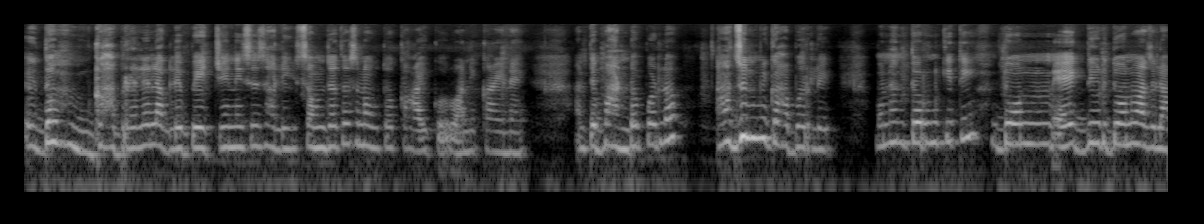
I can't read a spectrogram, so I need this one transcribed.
एकदम घाबरायला लागले. बेचैनीशी झाली. समजतच नव्हतं काय करू आणि काय नाही. आणि ते भांडं पडलं. अजून मी घाबरले. मग नंतरून किती? दोन एक दीड दोन वाजला.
